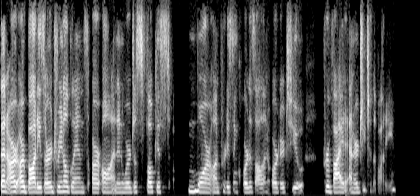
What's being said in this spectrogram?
then our, our bodies, our adrenal glands are on, and we're just focused more on producing cortisol in order to provide energy to the body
